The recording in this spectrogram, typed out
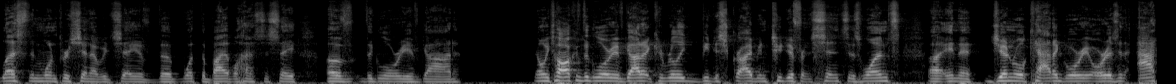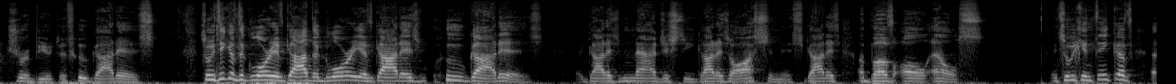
less than 1%, I would say, of the, what the Bible has to say of the glory of God. Now, we talk of the glory of God, it could really be described in two different senses. Once uh, in a general category or as an attribute of who God is. So we think of the glory of God. The glory of God is who God is. God is majesty. God is awesomeness. God is above all else. And so we can think of uh,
